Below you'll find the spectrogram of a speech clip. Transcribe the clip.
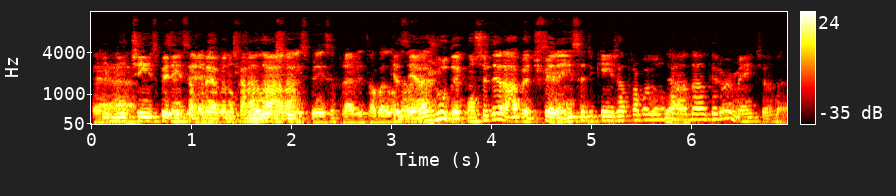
que é, não tinha experiência prévia no Canadá. Não tinha né? experiência prévia de trabalho Quer no dizer, Canadá. ajuda, é considerável a diferença Sim. de quem já trabalhou no é. Canadá anteriormente. Né?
